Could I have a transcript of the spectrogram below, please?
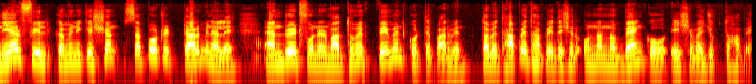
near field communication supported টার্মিনালে অ্যান্ড্রয়েড ফোনের মাধ্যমে পেমেন্ট করতে পারবেন। তবে ধাপে ধাপে দেশের অন্যান্য ব্যাংকও এই সেবায় যুক্ত হবে।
